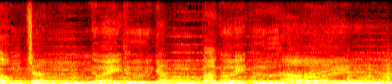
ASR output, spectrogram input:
ông chân người thứ nhất và người thứ hai.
